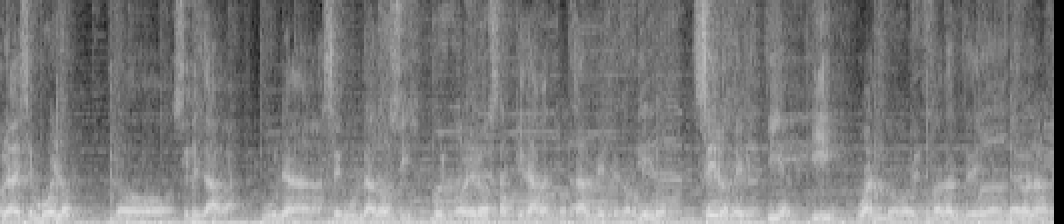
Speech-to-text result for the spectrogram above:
Una vez en vuelo, se les daba una segunda dosis muy poderosa, quedaban totalmente dormidos, se los desvestía y cuando el comandante de la aeronave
